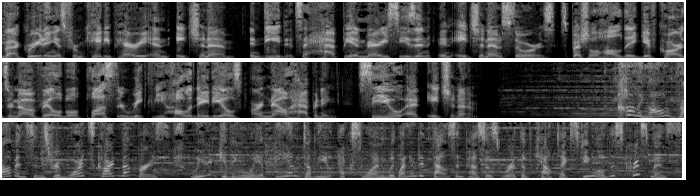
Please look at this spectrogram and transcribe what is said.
That greeting is from Katy Perry and H&M. Indeed, it's a happy and merry season in H&M stores. Special holiday gift cards are now available, plus their weekly holiday deals are now happening. See you at H&M. Calling all Robinsons Rewards Card members. We're giving away a BMW X1 with 100,000 pesos worth of Caltex fuel this Christmas.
